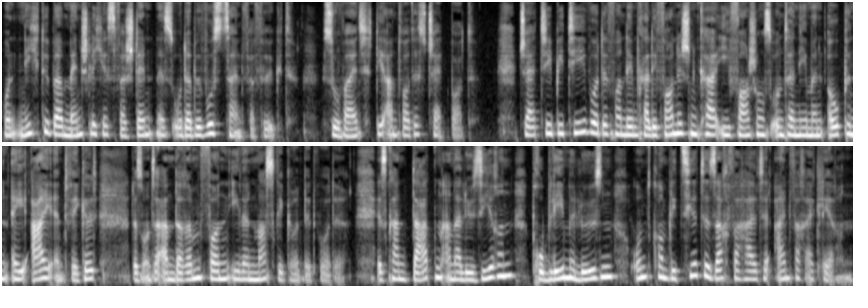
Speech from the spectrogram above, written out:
und nicht über menschliches Verständnis oder Bewusstsein verfügt. Soweit die Antwort des Chatbot. ChatGPT wurde von dem kalifornischen KI-Forschungsunternehmen OpenAI entwickelt, das unter anderem von Elon Musk gegründet wurde. Es kann Daten analysieren, Probleme lösen und komplizierte Sachverhalte einfach erklären.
